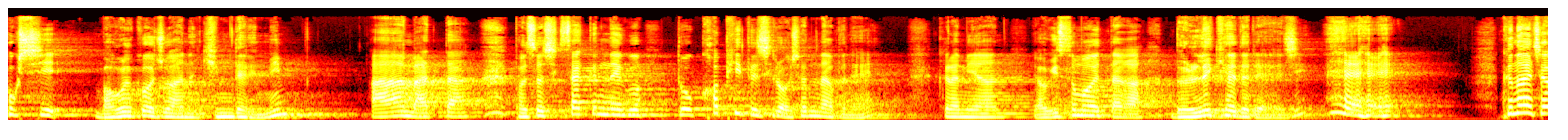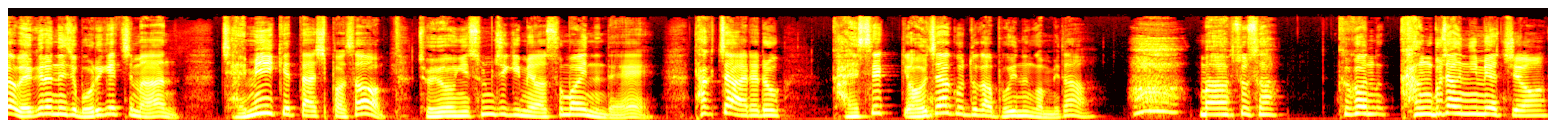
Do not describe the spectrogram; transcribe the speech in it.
혹시 먹을 거 좋아하는 김대리님? 아, 맞다. 벌써 식사 끝내고 또 커피 드시러 오셨나 보네. 그러면 여기 숨어 있다가 놀래켜드려야지. 그날 제가 왜 그랬는지 모르겠지만 재미있겠다 싶어서 조용히 숨죽이며 숨어 있는데 탁자 아래로 갈색 여자 구두가 보이는 겁니다. 헉, 마법소사. 그건 강 부장님이었죠.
